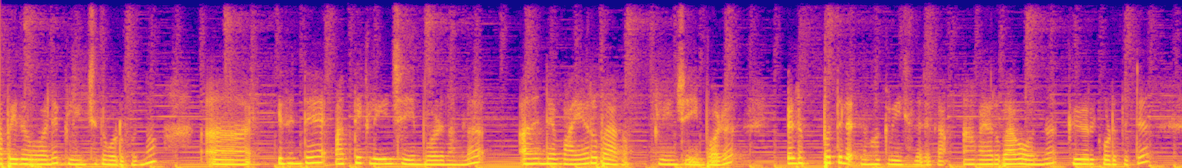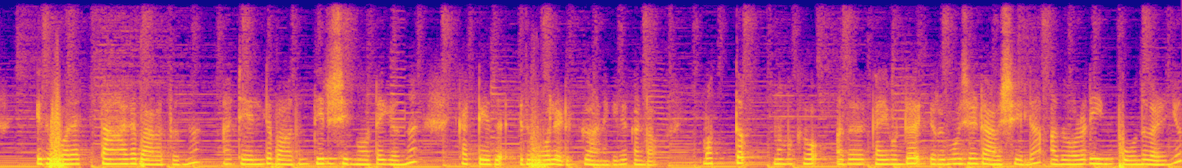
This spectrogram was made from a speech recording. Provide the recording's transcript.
അപ്പോൾ ഇതുപോലെ ക്ലീൻ ചെയ്ത് കൊടുക്കുന്നു. ഇതിന്റെ മത്തി ക്ലീൻ ചെയ്യുമ്പോൾ നമ്മൾ അതിന്റെ വയറ് ഭാഗം ക്ലീൻ ചെയ്യുമ്പോൾ എളുപ്പത്തിൽ നമുക്ക് ക്ലീൻ ചെയ്തെടുക്കാം ആ വയറ് ഭാഗം ഒന്ന് കീറി കൊടുത്തിട്ട് ഇതുപോലെ താഴെ ഭാഗത്തുനിന്ന് ആ ടെയിലിന്റെ ഭാഗത്തുനിന്ന് തിരിച്ചിങ്ങോട്ടേക്ക് ഒന്ന് കട്ട് ചെയ്ത് ഇതുപോലെ എടുക്കുകയാണെങ്കിൽ കണ്ടോ മൊത്തം നമുക്ക് അത് കൈകൊണ്ട് റിമൂവ് ചെയ്യേണ്ട ആവശ്യമില്ല. അത് ഓൾറെഡി ഇനി പോന്നു കഴിഞ്ഞു.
